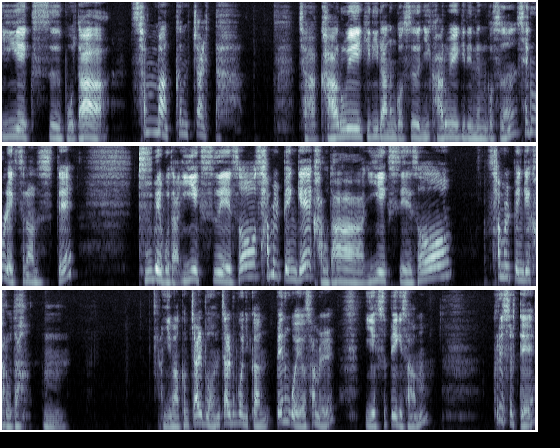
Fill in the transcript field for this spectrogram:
2x보다 3만큼 짧다. 자, 가로의 길이라는 것은, 이 가로의 길이는 것은 세로를 x라고 놨을 때 두 배보다 2x에서 3을 뺀 게 가로다. 2x에서 3을 뺀 게 가로다. 음. 이만큼 짧은, 짧은 거니까 빼는 거예요. 3을. 2x 빼기 3. 그랬을 때,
